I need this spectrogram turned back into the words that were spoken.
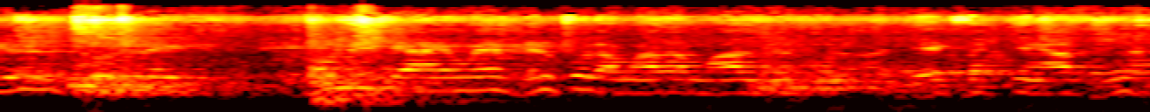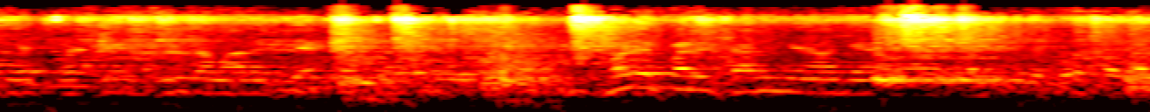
बिल्कुल घूमने के आए हुए हैं, बिल्कुल हमारा माल बिल्कुल देख सकते हैं आप दूध देख सकते हैं दूध हमारे चेक कर सकते हैं। बड़े परेशानी में आ गए बहुत पता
